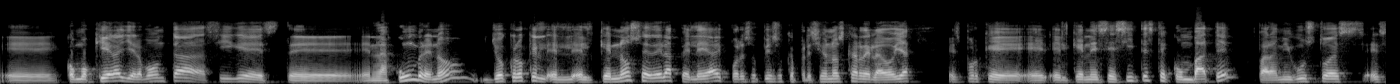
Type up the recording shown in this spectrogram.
Eh, como quiera, Yerbonta sigue este, en la cumbre, ¿no? Yo creo que el, que no se dé la pelea, y por eso pienso que presiona Oscar de la Hoya, es porque el, que necesita este combate, para mi gusto, es, es,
